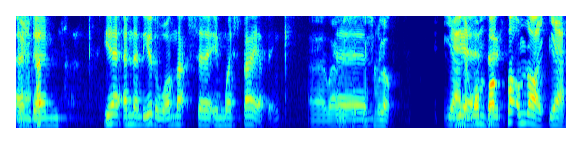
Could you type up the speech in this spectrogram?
And Yeah. um, yeah, and then the other one that's uh, in West Bay, I think. Uh, where is it? Let's Um, have a look. Yeah, the yeah, one bo- bottom right. Yeah,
